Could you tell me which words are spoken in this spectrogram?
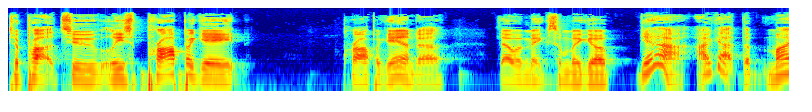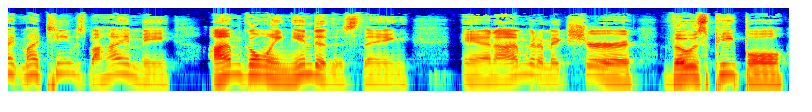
to pro, to at least propagate propaganda that would make somebody go, "Yeah, I got the my my team's behind me. I'm going into this thing, and I'm going to make sure those people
